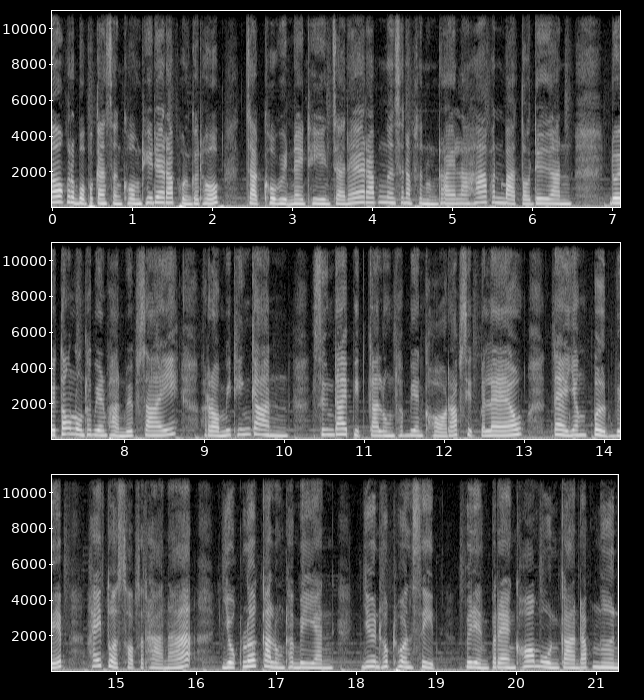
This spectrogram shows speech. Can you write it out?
นอกระบบประกันสังคมที่ได้รับผลกระทบจากโควิด -19 จะได้รับเงินสนับสนุนรายละ 5,000 บาทต่อเดือน โดยต้องลงทะเบียนผ่านเว็บไซต์ เราไม่ทิ้งกัน ซึ่งได้ปิดการลงทะเบียนขอรับสิทธิ์ไปแล้ว แต่ยังเปิดเว็บให้ตรวจสอบสถานะ ยกเลิกการลงทะเบียน ยื่นทบทวนสิทธิ์ เปลี่ยนแปลงข้อมูลการรับเงิน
